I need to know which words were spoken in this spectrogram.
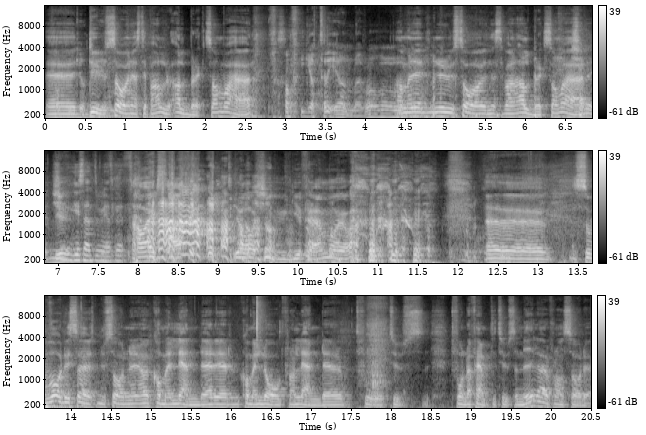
Eh, du sa ju när Stefan Al- Albrektsson var här. Han fick jag 300 ifrån. Ja, men när du sa när Stefan Albrektsson var här. det- 20 centimeter. Ja, exakt. Jag har 25 har jag. Eh, Så var det så här, du sa när det kommer länder, det kommer lag från länder 2000, 250 000 mil härifrån sa du.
